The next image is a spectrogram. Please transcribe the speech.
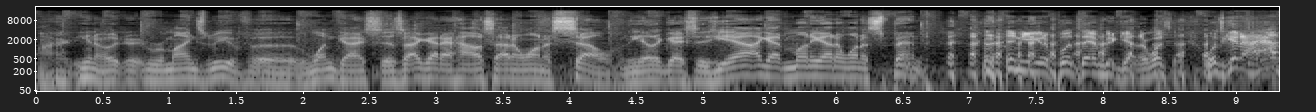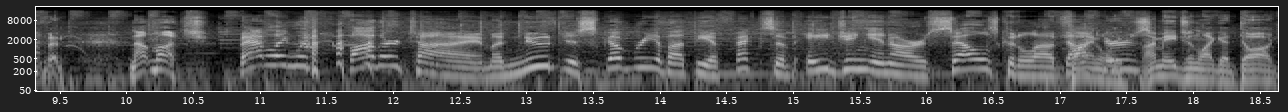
I- you know, it, it reminds me of uh, one guy says, I got a house I don't want to sell. And the other guy says, Yeah, I got money I don't want to spend. and you're going to put them together. What's, what's going to happen? Not much. Battling with Father Time, a new discovery about the effects of aging in our cells could allow doctors. Finally, I'm aging like a dog.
